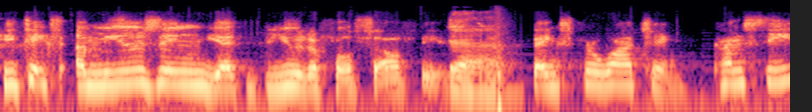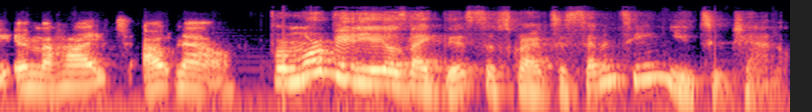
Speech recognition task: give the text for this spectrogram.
He takes amusing yet beautiful selfies. yeah. Thanks for watching. Come see In the Heights out now. For more videos like this, subscribe to 17 YouTube channel.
